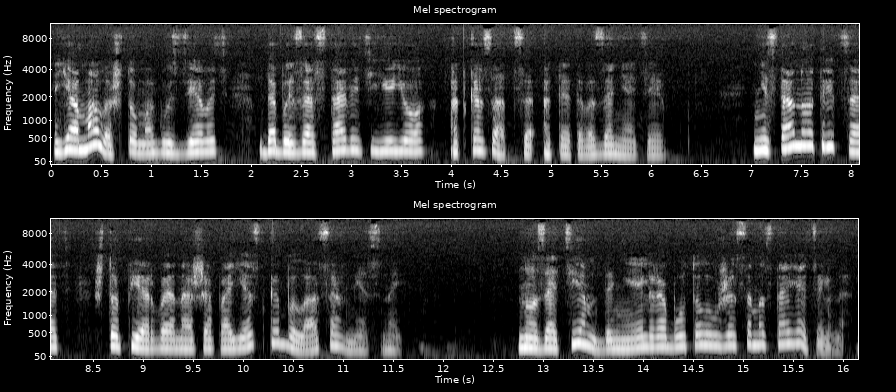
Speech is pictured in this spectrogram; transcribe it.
Я мало что могу сделать, дабы заставить ее отказаться от этого занятия. Не стану отрицать, что первая наша поездка была совместной. Но затем Даниэль работала уже самостоятельно —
